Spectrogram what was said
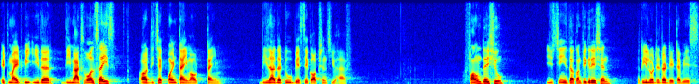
It might be either the max WAL size or the checkpoint timeout time. These are the two basic options you have. Found the issue, you change the configuration, reloaded a database,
